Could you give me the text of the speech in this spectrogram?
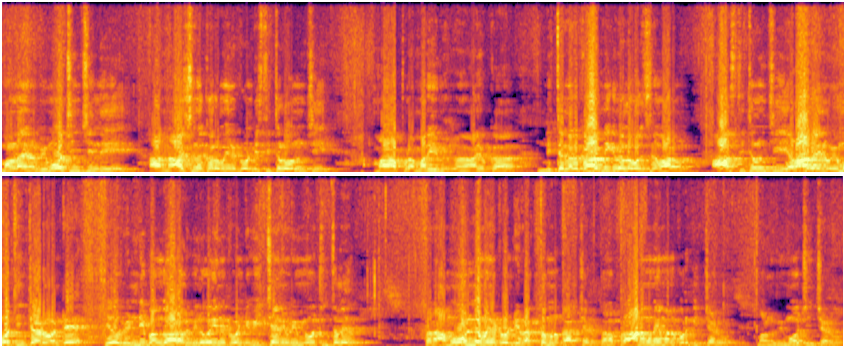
మనల్ని ఆయన విమోచించింది ఆ నాశనకరమైనటువంటి స్థితిలో నుంచి మా ప్ర మరి ఆ యొక్క నిత్య నరకాగ్నికి వెళ్ళవలసిన వారం. ఆ స్థితి నుంచి ఎలాగైనా విమోచించాడు అంటే ఏదో వెండి బంగారాలు విలువైనటువంటి ఇచ్చాని విమోచించలేదు. తన అమూల్యమైనటువంటి రక్తమును కార్చాడు. తన ప్రాణమునే మన కొరకు ఇచ్చాడు. మనల్ని విమోచించాడు.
